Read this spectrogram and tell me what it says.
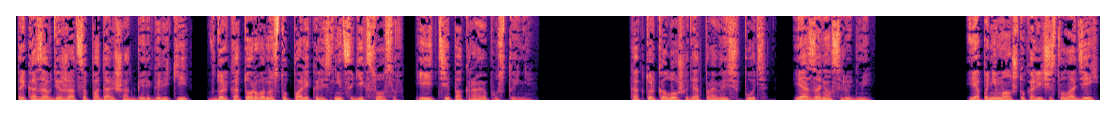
приказав держаться подальше от берега реки, вдоль которого наступали колесницы гексосов, и идти по краю пустыни. Как только лошади отправились в путь, я занялся людьми. Я понимал, что количество ладей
